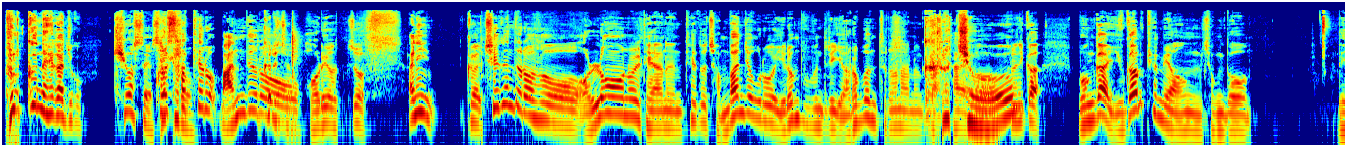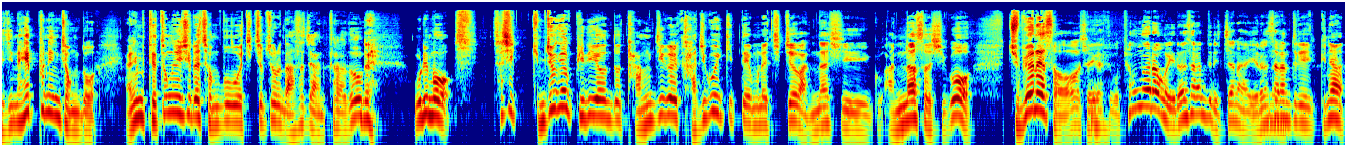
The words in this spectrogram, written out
불끈 해가지고 키웠어요. 사태로. 사태로 만들어 그렇죠. 버렸죠. 아니 그 최근 들어서 언론을 대하는 태도 전반적으로 이런 부분들이 여러 번 드러나는 것 그렇죠. 같아요. 그러니까 뭔가 유감 표명 정도 내지는 해프닝 정도 아니면 대통령실에 전부 직접적으로 나서지 않더라도 네. 우리 뭐 사실 김종혁 비대위원도 당직을 가지고 있기 때문에 직접 안 나시고 안 나서시고 주변에서 저희 같은 뭐 평론하고 이런 사람들 있잖아요. 이런 사람들이 그냥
